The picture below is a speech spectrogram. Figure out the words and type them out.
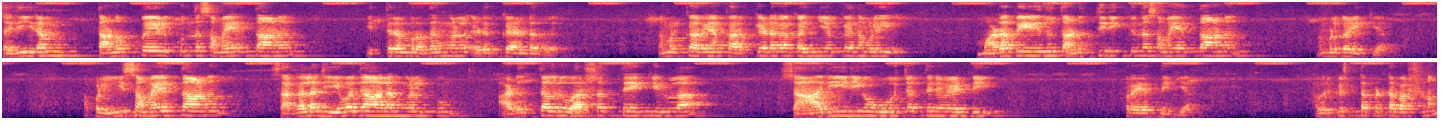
ശരീരം തണുപ്പേൽക്കുന്ന സമയത്താണ് ഇത്തരം വ്രതങ്ങൾ എടുക്കേണ്ടത്. നമ്മൾക്കറിയാം കർക്കിടക കഞ്ഞിയൊക്കെ നമ്മൾ ഈ മഴ പെയ്ത് തണുത്തിരിക്കുന്ന സമയത്താണ് നമ്മൾ കഴിക്കുക. അപ്പോൾ ഈ സമയത്താണ് സകല ജീവജാലങ്ങൾക്കും അടുത്ത ഒരു വർഷത്തേക്കുള്ള ശാരീരിക ഊർജത്തിന് വേണ്ടി പ്രയത്നിക്കുക. അവർക്ക് ഇഷ്ടപ്പെട്ട ഭക്ഷണം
